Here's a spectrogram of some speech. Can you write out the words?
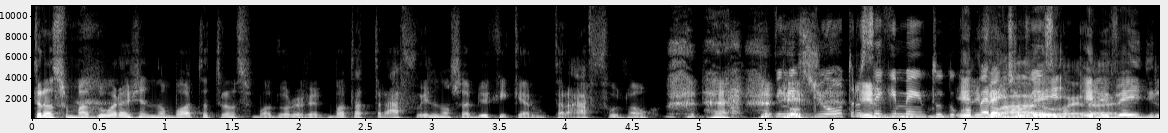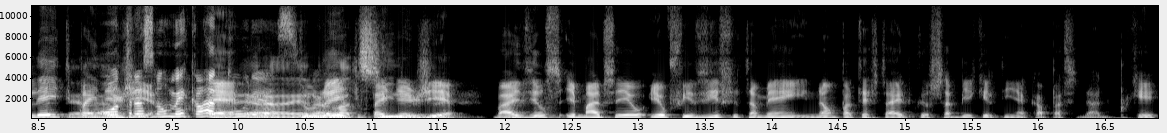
Transformadora, a gente não bota transformadora, a gente bota trafo. Ele não sabia o que era um trafo, não. Vinha de outro ele, segmento do ele cooperativo. Veio de leite, ele veio de leite para energia. Outras nomenclaturas. É, era, era do leite para energia. Né? Mas, eu, mas eu, eu fiz isso também, não para testar ele, porque eu sabia que ele tinha capacidade, porque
